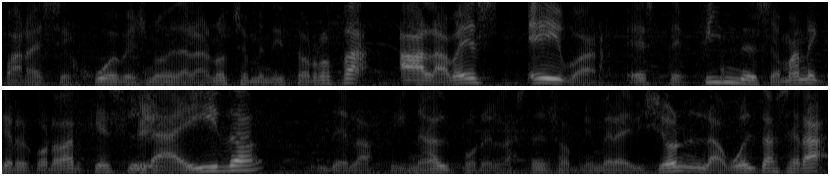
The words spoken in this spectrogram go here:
para ese jueves 9 de la noche Mendizorroza, a la vez Eibar. Este fin de semana hay que recordar que es la ida de la final por el ascenso a Primera División. La vuelta será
